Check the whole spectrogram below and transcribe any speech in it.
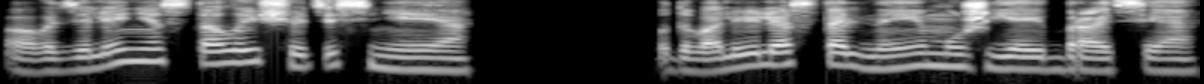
а в стало еще теснее. Подвалили остальные мужья и братья.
